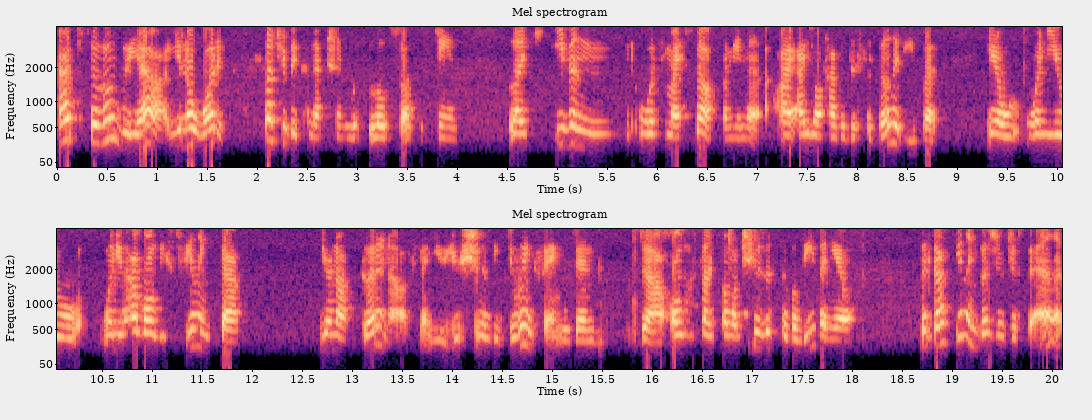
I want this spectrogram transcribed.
Absolutely, yeah. You know what? It's such a big connection with low self esteem. Like, even with myself, I mean, I, I don't have a disability, but, you know, when you when you have all these feelings that you're not good enough and you, you shouldn't be doing things and uh, all of a sudden someone chooses to believe in you, like that feeling doesn't just end,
